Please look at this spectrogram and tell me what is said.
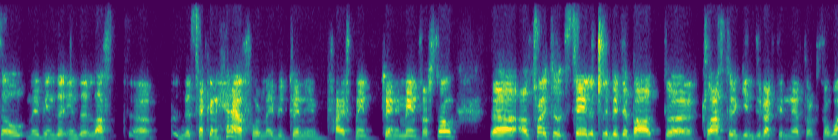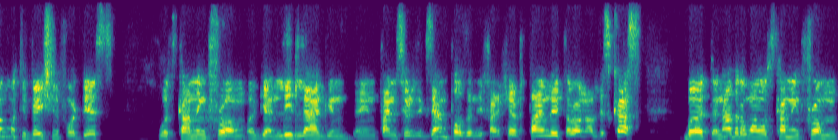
so maybe in the in the last uh, the second half or maybe 25 minutes 20 minutes or so uh, i'll try to say a little bit about uh, clustering in directed networks so one motivation for this was coming from again lead lag in, in time series examples and if i have time later on i'll discuss but another one was coming from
